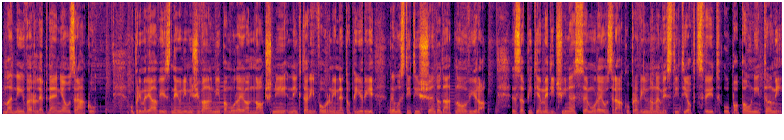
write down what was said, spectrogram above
manever lebdenja v zraku. V primerjavi z dnevnimi živalmi pa morajo nočni nektari vorni netopiri premostiti še dodatno oviro. Za pitje medičine se morajo v zraku pravilno namestiti ob cvet v popolni temi,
